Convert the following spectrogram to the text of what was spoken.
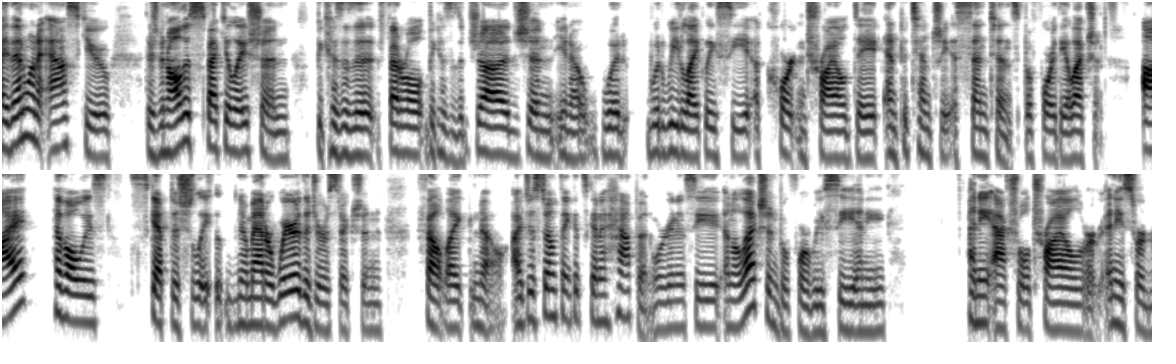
i then want to ask you there's been all this speculation because of the federal because of the judge and you know would would we likely see a court and trial date and potentially a sentence before the election? I have always skeptically no matter where the jurisdiction felt like no i just don't think it's going to happen. We're going to see an election before we see any any actual trial or any sort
